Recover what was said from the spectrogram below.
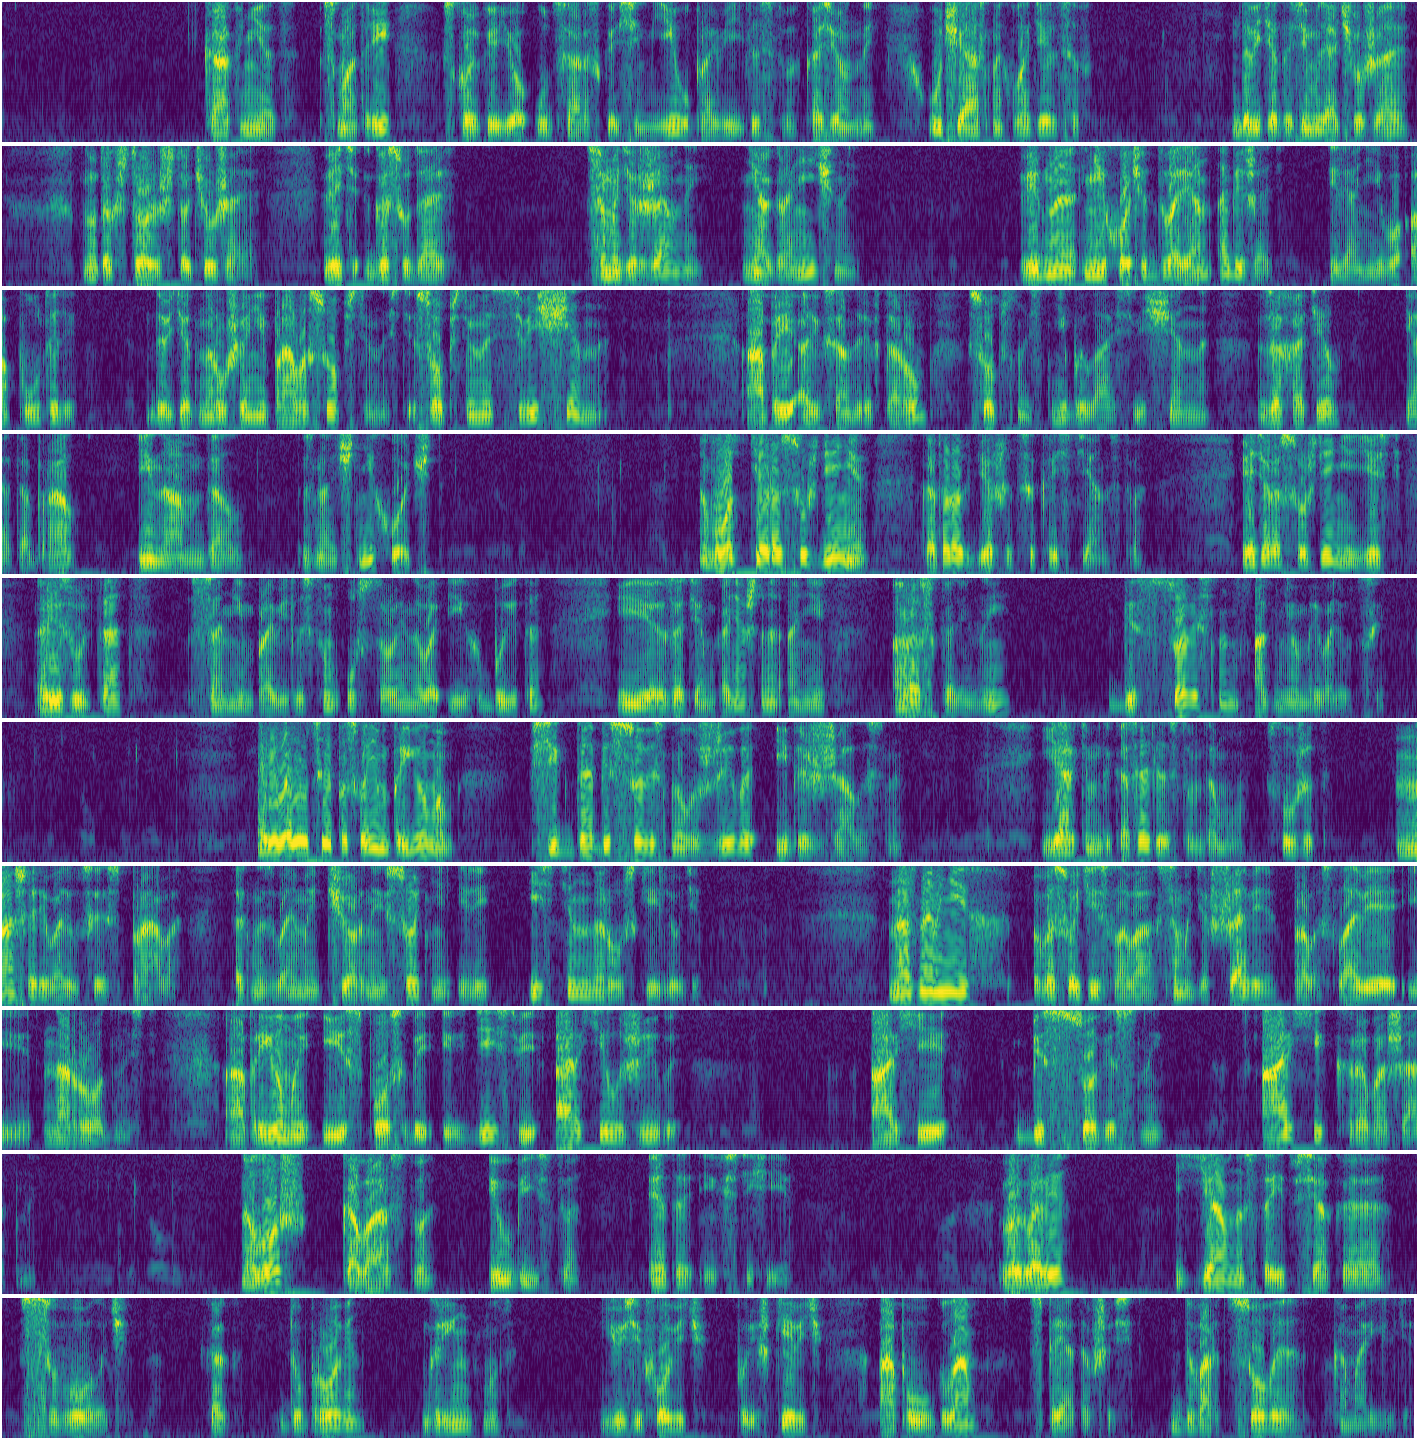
Как нет? Смотри, сколько ее у царской семьи, у правительства, казенной, у частных владельцев. Да ведь эта земля чужая. Ну так что же, что чужая? Ведь государь самодержавный, неограниченный. Видно, не хочет дворян обижать. Или они его опутали. Да ведь это нарушение права собственности. Собственность священна. А при Александре II собственность не была священна. Захотел и отобрал, и нам дал. Значит, не хочет. Вот те рассуждения, которых держится крестьянство. Эти рассуждения есть результат самим правительством устроенного их быта, и затем, конечно, они раскалены бессовестным огнем революции. Революция по своим приемам всегда бессовестно лжива и безжалостна. Ярким доказательством тому служит наша революция справа, так называемые «черные сотни» или «истинно русские люди». На знамени их высокие слова «самодержавие», «православие» и «народность», а приемы и способы их действий архи-лживы, архи-бессовестны, архи-кровожадны. Ложь, коварство и убийство — это их стихия. Во главе явно стоит всякая сволочь, как Дубровин, Грингмут, Юзефович, Пуришкевич, а по углам, спрятавшись, дворцовая комарилья.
